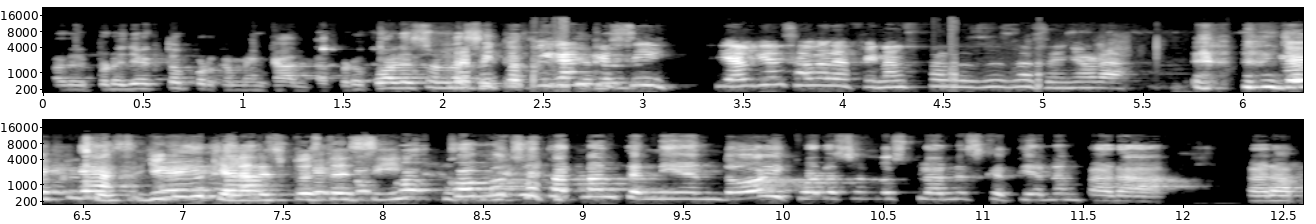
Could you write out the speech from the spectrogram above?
para el proyecto porque me encanta. Pero ¿cuáles son las Repito, digan que, sí. Si alguien sabe de finanzas es esa señora. yo creo que, yo creo que la respuesta es sí. ¿Cómo se están manteniendo y cuáles son los planes que tienen para, para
